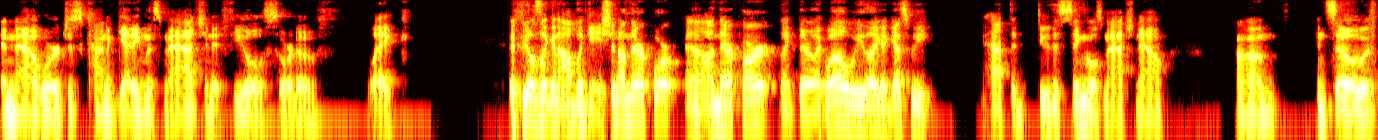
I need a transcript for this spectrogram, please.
and now we're just kind of getting this match, and it feels sort of like it feels like an obligation on their part. Uh, on their part, like they're like, well, we like I guess we have to do the singles match now. Um, and so if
